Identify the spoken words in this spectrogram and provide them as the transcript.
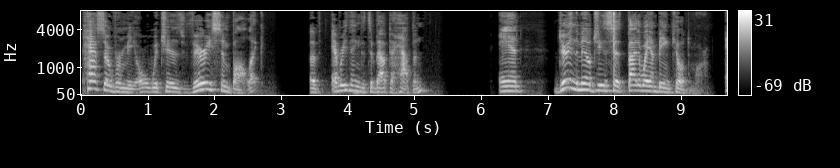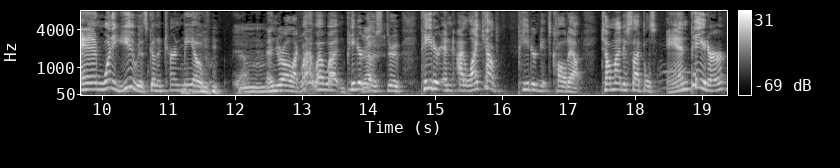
Passover meal, which is very symbolic of everything that's about to happen. And during the meal, Jesus says, By the way, I'm being killed tomorrow. And one of you is going to turn me over. Yeah. And you're all like, what, what, what? And Peter Yeah. goes through. Peter, and I like how Peter gets called out. Tell my disciples and Peter,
